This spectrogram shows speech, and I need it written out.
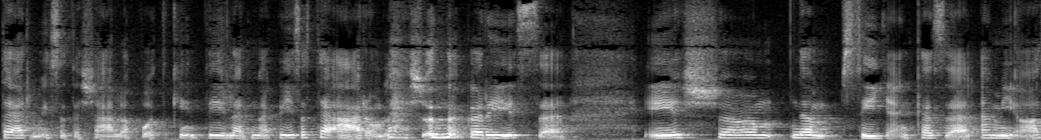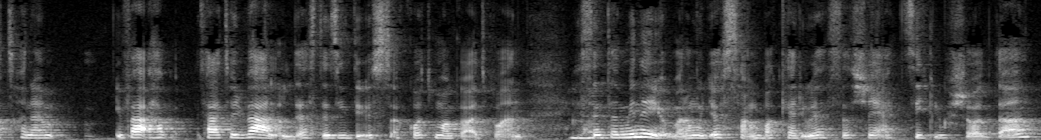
természetes állapotként éled meg, hogy ez a te áramlásodnak a része, és nem szégyenkezel emiatt, hanem tehát, hogy vállalod ezt az időszakot magadban. És mhm. szerintem minél jobban amúgy összhangba kerülsz a saját ciklusoddal,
